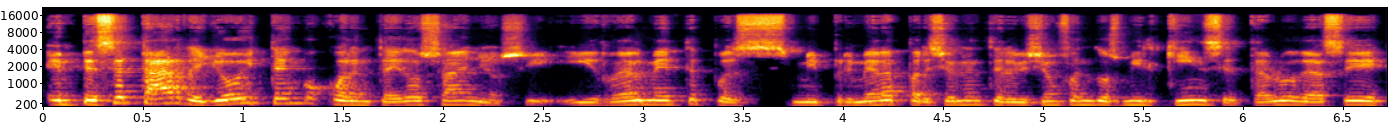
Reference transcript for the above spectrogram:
empecé tarde, yo hoy tengo 42 años y, realmente pues mi primera aparición en televisión fue en 2015, te hablo de hace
